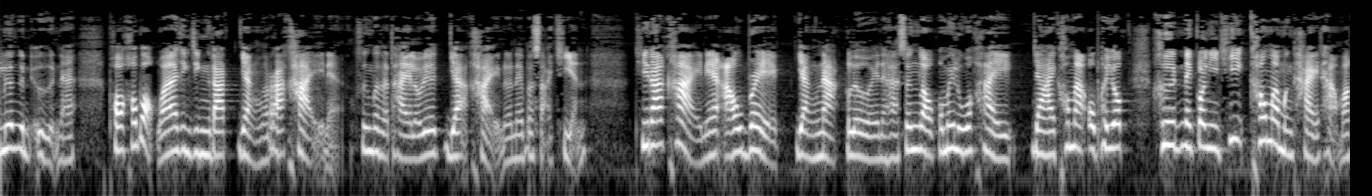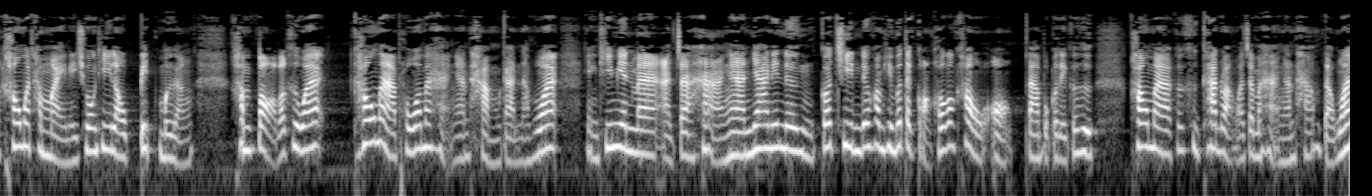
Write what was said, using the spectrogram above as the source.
เรื่องอื่นๆนะเพราะเขาบอกว่าจริง ๆ รัฐอย่างรากไข่เนี่ย ซึ่งภาษาไทยเราเรียกยะไข่เนอะในภาษาเขียน ที่รักไข่เนี่ยเอาเบรกอย่างหนักเลยนะคะซึ่งเราก็ไม่รู้ว่าใครย้ายเข้ามาอพยพ คือในกรณีที่เข้ามาเมืองไทยถามว่าเข้ามาทำไมในช่วงที่เราปิดเมืองคำตอบก็คือว่า เข้ามาเพราะว่ามาหางานทำกันนะเพราะว่าอย่างที่เมียนมาอาจจะหางานยากนิดนึง ก็ชินด้วยความชินว่าะแต่ก่อนเขาก็เข้าออกตามปกติก็คือ เข้ามาก็คือคาดหวังว่าจะมาหางานทำแต่ว่า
